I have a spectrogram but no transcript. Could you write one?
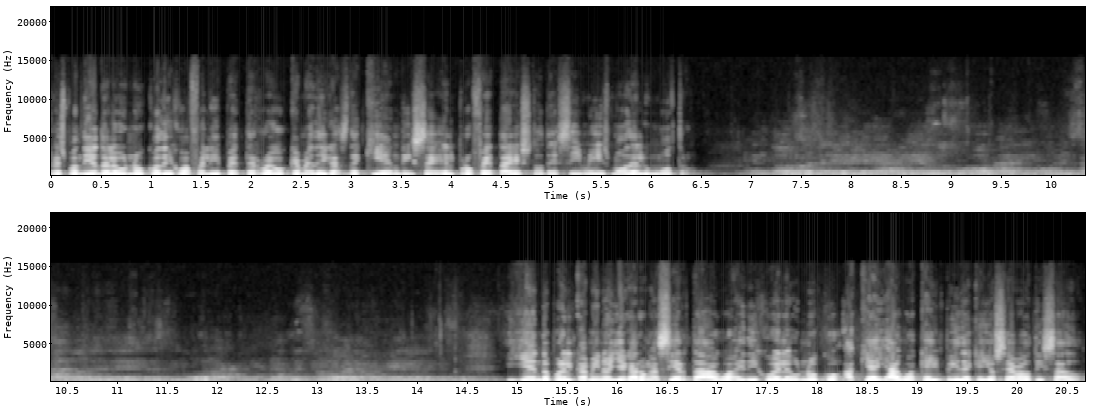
Respondiendo el eunuco dijo a Felipe, te ruego que me digas, ¿de quién dice el profeta esto? ¿De sí mismo o de algún otro? Y yendo por el camino llegaron a cierta agua y dijo el eunuco, aquí hay agua, ¿qué impide que yo sea bautizado?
